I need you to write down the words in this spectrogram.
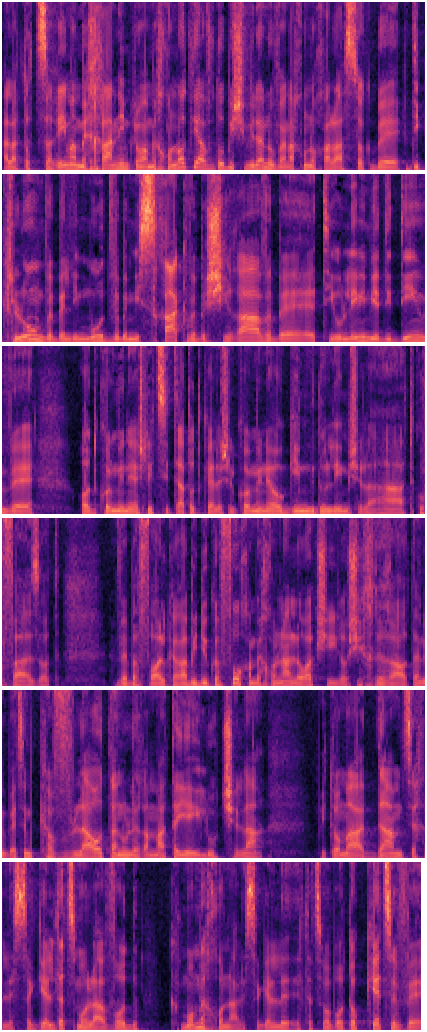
על התוצרים המכניים, כלומר, מכונות יעבדו בשבילנו ואנחנו נוכל לעסוק בדקלום ובלימוד ובמשחק ובשירה ובטיולים עם ידידים ועוד כל מיני, יש לי ציטטות כאלה של כל מיני הוגים גדולים של התקופה הזאת. ובפועל קרה בדיוק הפוך, המכונה לא רק שהיא לא שחררה אותנו, היא בעצם כבלה אותנו לרמת היעילות שלה. פתאום האדם צריך לסגל את עצמו לעבוד כמו מכונה, לסגל את עצמו באותו קצב, ו,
